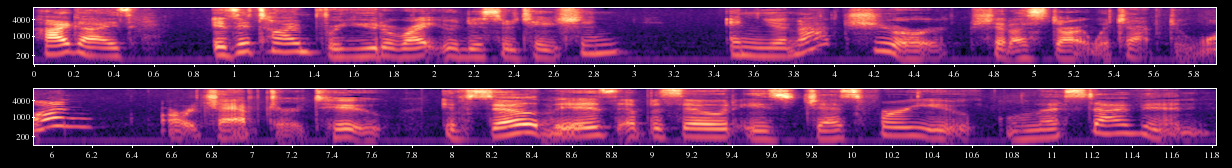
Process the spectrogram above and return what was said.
Hi, guys. Is it time for you to write your dissertation? And you're not sure, should I start with chapter one or chapter two? If so, this episode is just for you. Let's dive in.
